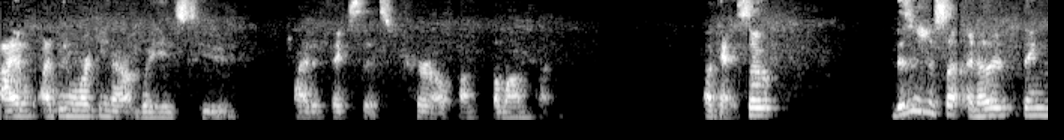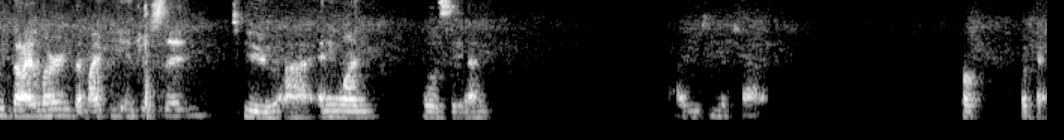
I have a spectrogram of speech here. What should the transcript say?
I've, I've been working out ways to try to fix this for a, a long time. Okay, so this is just another thing that I learned that might be interesting to uh, anyone. Let's see, I'm, I'm using the chat. Oh, okay.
